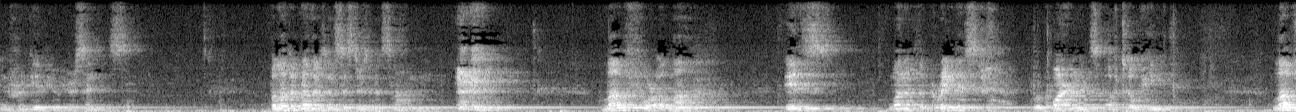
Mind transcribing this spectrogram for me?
and forgive you your sins. Beloved brothers and sisters in Islam, love for Allah is one of the greatest requirements of Tawheed. Love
